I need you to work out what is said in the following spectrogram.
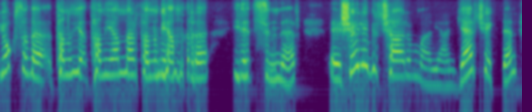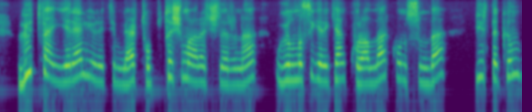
Yoksa da tanı, tanıyanlar tanımayanlara iletsinler. E, şöyle bir çağrım var yani gerçekten lütfen yerel yönetimler toplu taşıma araçlarına uyulması gereken kurallar konusunda bir takım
